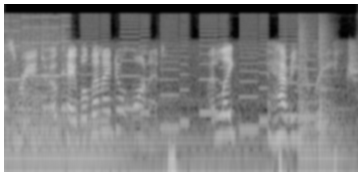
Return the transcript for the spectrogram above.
less range. Okay, well then I don't want it. I like having the range.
